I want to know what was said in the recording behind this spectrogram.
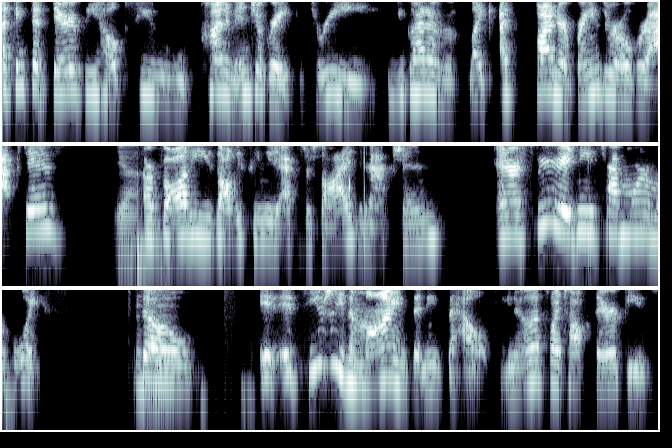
I think that therapy helps you kind of integrate the three. You kind of like I find our brains are overactive. Yeah. our bodies obviously need exercise and action and our spirit needs to have more of a voice. Mm-hmm. So it, it's usually the mind that needs the help you know? That's why talk therapy is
